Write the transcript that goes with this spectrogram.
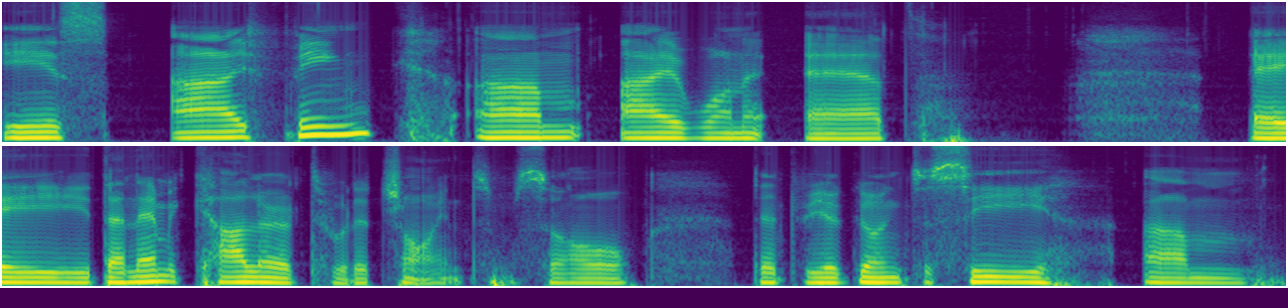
is I think um, I want to add a dynamic color to the joint. So that we are going to see um,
